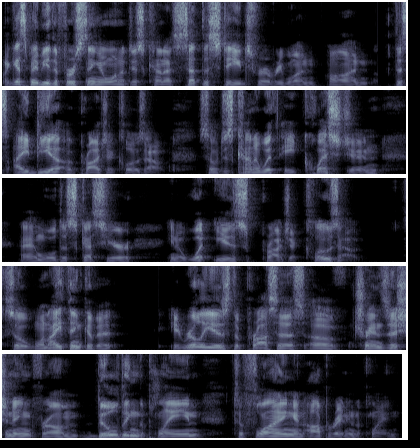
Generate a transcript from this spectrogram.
I guess maybe the first thing I want to just kind of set the stage for everyone on this idea of project closeout. So, just kind of with a question, and we'll discuss here, you know, what is project closeout? So when I think of it, it really is the process of transitioning from building the plane to flying and operating the plane.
